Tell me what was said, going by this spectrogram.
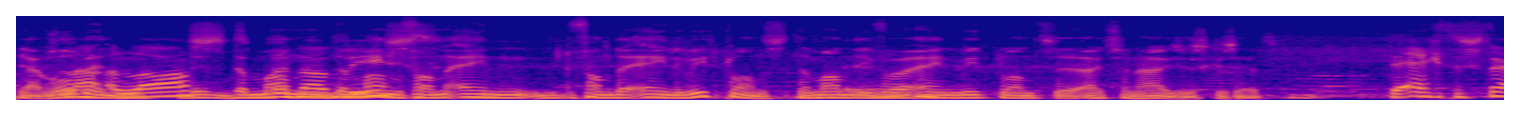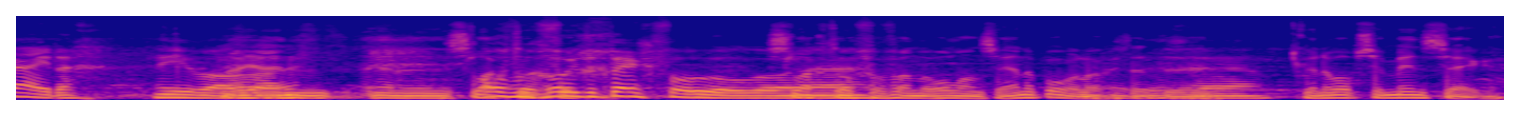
Ja, Robin, last de, de man, de man van, een, van de ene wietplant. De man die voor één wietplant uit zijn huis is gezet. De echte strijder. In ieder geval. Nou ja, eh, en, en een of een slachtoffer, grote pechvogel. gewoon, slachtoffer van de Hollandse hennepoorlog. eh. Dat Dus, eh, eh, kunnen we op zijn minst zeggen.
